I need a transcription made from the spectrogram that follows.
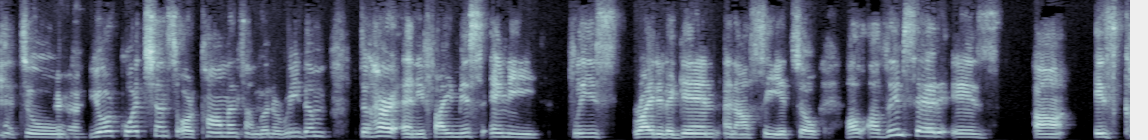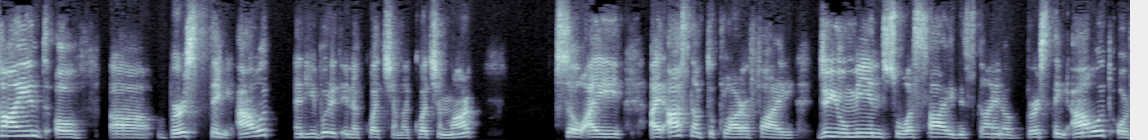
to Okay. your questions or comments. I'm going to read them to her, and if I miss any, please write it again, and I'll see it. So Al Azim said is uh, is kind of uh, bursting out, and he put it in a question, like question mark. So I I asked them to clarify. Do you mean suicide is kind of bursting out, or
